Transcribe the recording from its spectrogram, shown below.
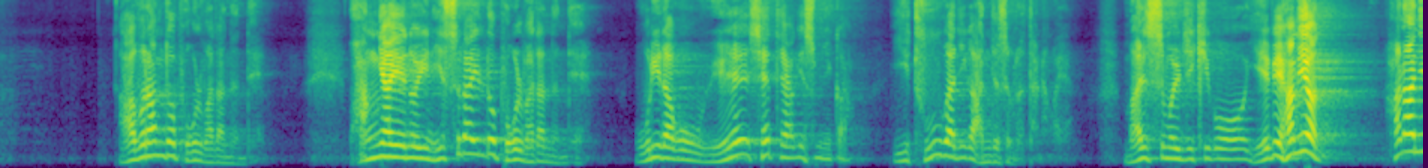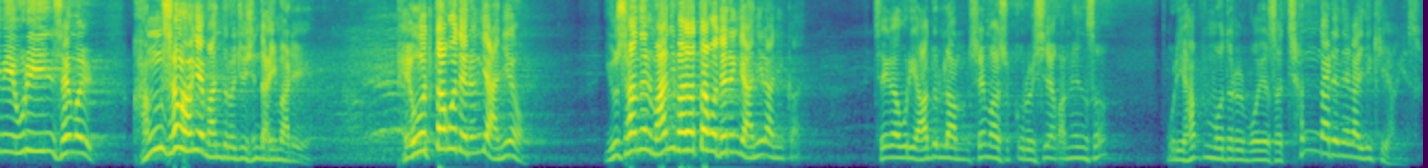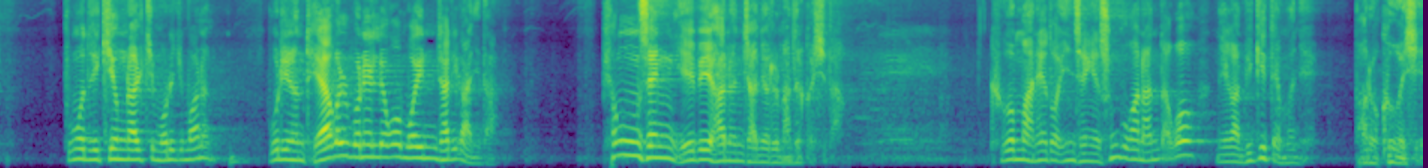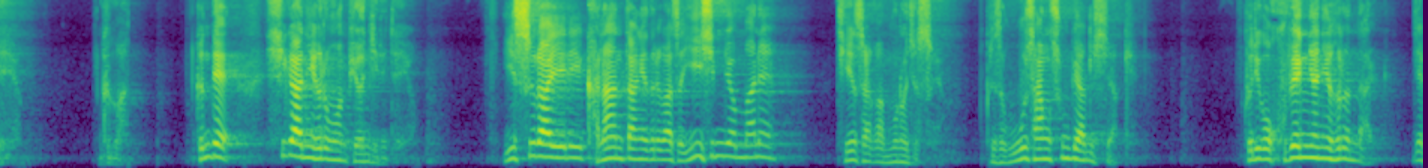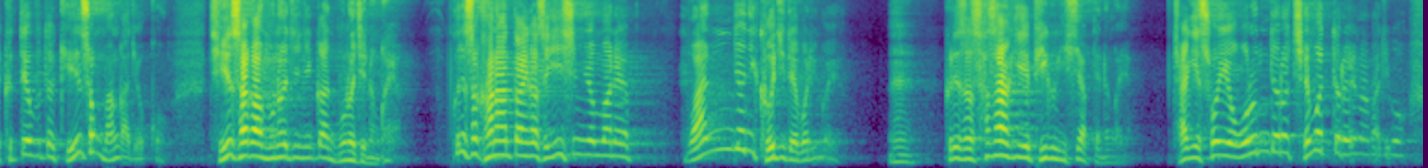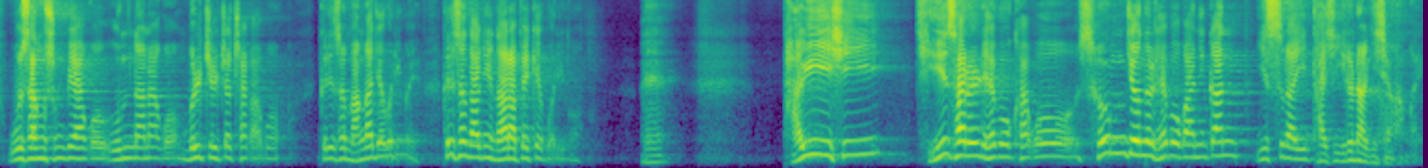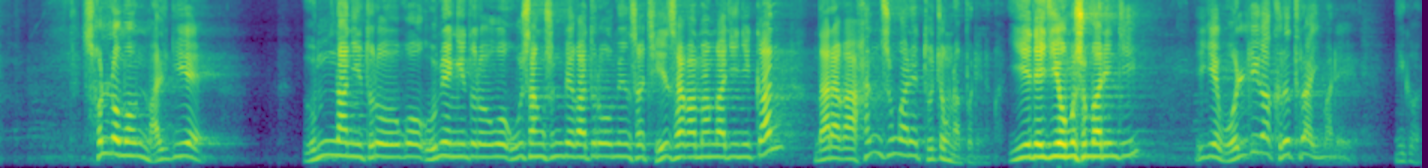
아브람도 복을 받았는데 광야에 놓인 이스라엘도 복을 받았는데 우리라고 왜 쇠퇴하겠습니까? 이 두 가지가 안 돼서 그렇다는 거예요. 말씀을 지키고 예배하면 하나님이 우리 인생을 강성하게 만들어 주신다 이 말이에요. 배웠다고 되는 게 아니에요. 유산을 많이 받았다고 되는 게 아니라니까. 제가 우리 아들남 세마스쿨을 시작하면서 우리 학부모들을 모여서 첫날에 내가 이렇게 이야기했어요. 부모들이 기억날지 모르지만은 우리는 대학을 보내려고 모인 자리가 아니다. 평생 예배하는 자녀를 만들 것이다. 그것만 해도 인생의 승부가 난다고 내가 믿기 때문에 바로 그것이에요. 그것. 근데 시간이 흐르면 변질이 돼요. 이스라엘이 가나안 땅에 들어가서 20년 만에 제사가 무너졌어요. 그래서 우상 숭배하기 시작해. 그리고 900년이 흐른 날 이제 그때부터 계속 망가졌고 제사가 무너지니까 무너지는 거예요. 그래서 가나안 땅에 가서 20년 만에 완전히 거지 돼 버린 거예요. 네. 그래서 사사기의 비극이 시작되는 거예요. 자기 소에 오른 대로 제멋대로 해가지고 우상 숭배하고 음란하고 물질 쫓아가고 그래서 망가져 버린 거예요. 그래서 나중에 나라 뺏겨 버리고 네. 다윗이 제사를 회복하고 성전을 회복하니까 이스라엘이 다시 일어나기 시작한 거예요. 솔로몬 말기에 음란이 들어오고 음행이 들어오고 우상숭배가 들어오면서 제사가 망가지니까 나라가 한순간에 두 쪽 나버리는 거예요. 이해되지요? 무슨 말인지? 이게 원리가 그렇더라 이 말이에요. 이거.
